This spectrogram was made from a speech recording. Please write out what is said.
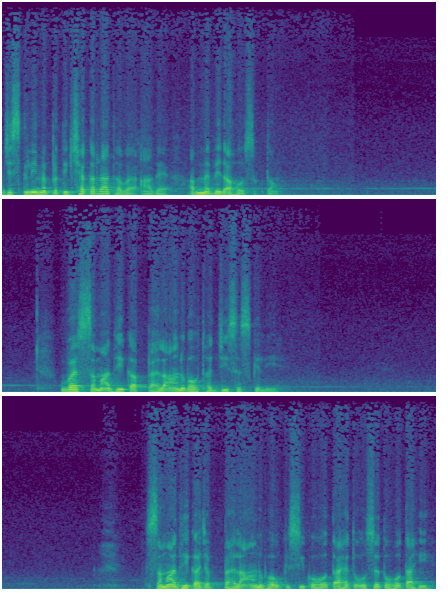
जिसके लिए मैं प्रतीक्षा कर रहा था, वह आ गया। अब मैं विदा हो सकता हूँ। वह समाधि का पहला अनुभव था जीसस के लिए। समाधि का जब पहला अनुभव किसी को होता है तो उसे तो होता ही है।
